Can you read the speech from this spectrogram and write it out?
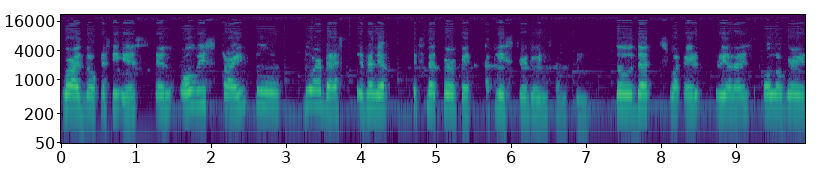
where advocacy is, and always try to do our best, even if it's not perfect, at least you're doing something. So that's what I realized all over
